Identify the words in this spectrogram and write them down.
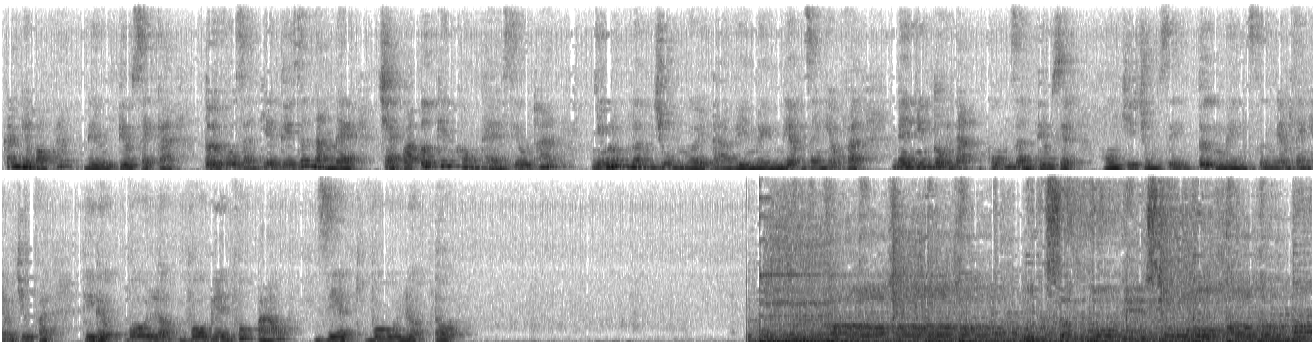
các nghiệp báo khác đều tiêu sạch cả. Tội vô gián kia tuy rất nặng nề, trải qua ức kiếp không thể siêu thoát, những lúc lâm chung người ta vì mình niệm danh hiệu Phật nên những tội nặng cũng dần tiêu diệt. Huống chi chúng sinh tự mình xưng niệm danh hiệu chư Phật thì được vô lượng vô biên phúc báo, diệt vô lượng tội. ha ha ha,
